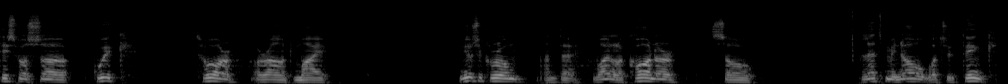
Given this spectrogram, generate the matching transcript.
this was a quick tour around my music room and the vinyl corner. So let me know what you think.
